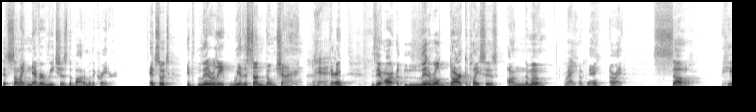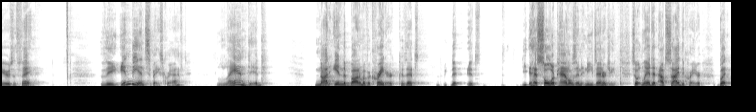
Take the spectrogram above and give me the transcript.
that sunlight never reaches the bottom of the crater. and so it's it's literally where the sun don't shine. Okay, there are literal dark places on the moon. Right. Okay, all right. So here's the thing: the Indian spacecraft landed not in the bottom of a crater because that's that it's it has solar panels and it needs energy. So it landed outside the crater, but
